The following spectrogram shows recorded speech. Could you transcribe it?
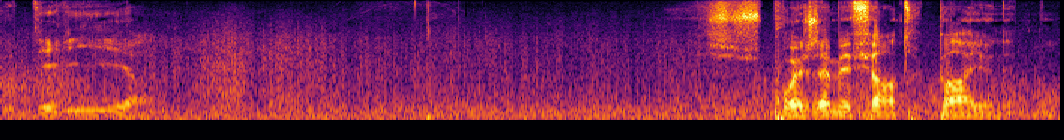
Le délire. Je pourrais jamais faire un truc pareil, honnêtement.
